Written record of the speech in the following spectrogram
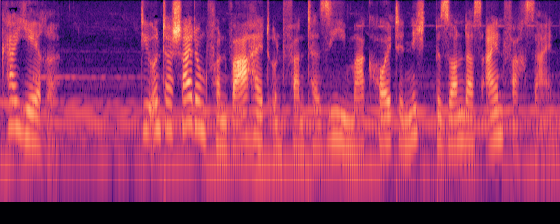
Karriere. Die Unterscheidung von Wahrheit und Fantasie mag heute nicht besonders einfach sein,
